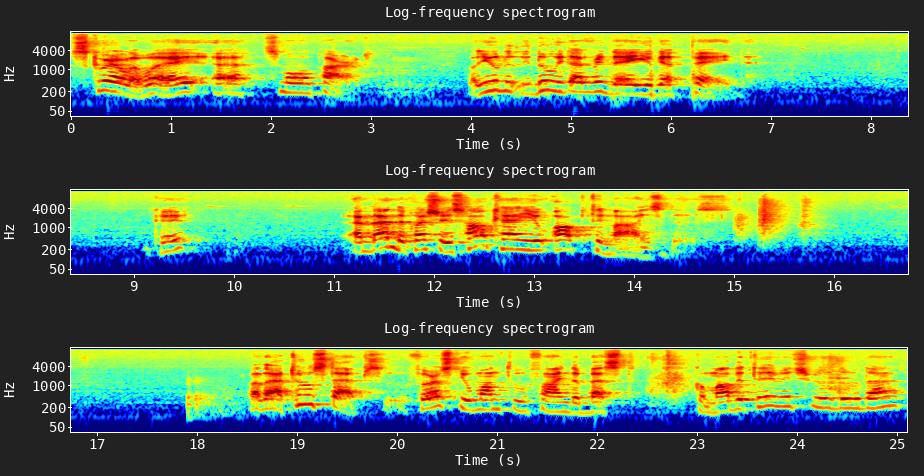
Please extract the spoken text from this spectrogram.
squirrel away a small part. But you do, it every day, you get paid. Okay? And then the question is how can you optimize this? Well, there are two steps. First, you want to find the best commodity which will do that.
